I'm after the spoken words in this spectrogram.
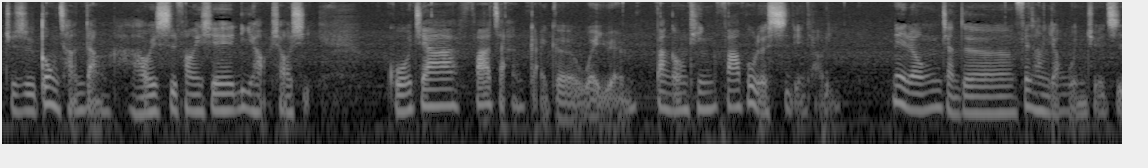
就是共产党还会释放一些利好消息。国家发展改革委员办公厅发布了试点条例，内容讲得非常咬文嚼字。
